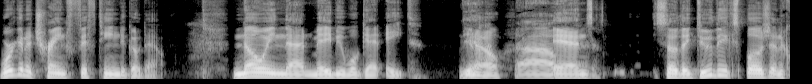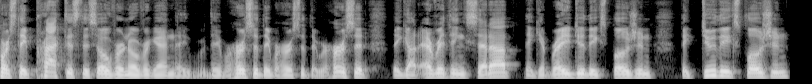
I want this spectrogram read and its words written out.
we're going to train 15 to go down, knowing that maybe we'll get eight, you Yeah. know? Ah, And so they do the explosion. And of course, they practice this over and over again. They they rehearse it, they rehearse it, they rehearse it. They got everything set up. They get ready to do the explosion. They do the explosion.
